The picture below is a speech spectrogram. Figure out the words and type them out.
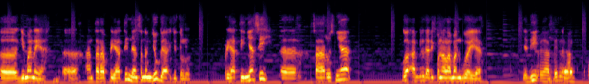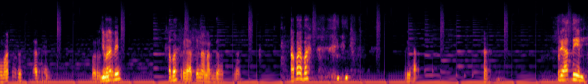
uh, gimana ya uh, antara prihatin dan seneng juga gitu loh. Prihatinnya sih uh, seharusnya gue ambil dari pengalaman gue ya. Jadi prihatin uh, anak mana tuh prihatin? Baru gimana bi apa? Prihatin anak geng. Nah. apa apa? Prihatin prihatin.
